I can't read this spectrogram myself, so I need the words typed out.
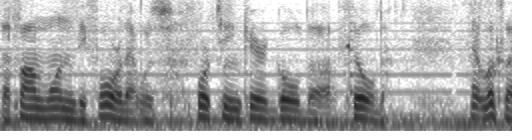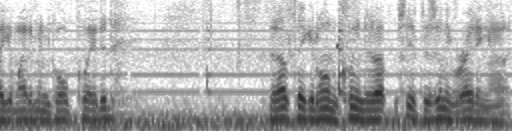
So I found one before that was 14 karat gold uh, filled. It looks like it might have been gold plated. But I'll take it home, clean it up, see if there's any writing on it.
